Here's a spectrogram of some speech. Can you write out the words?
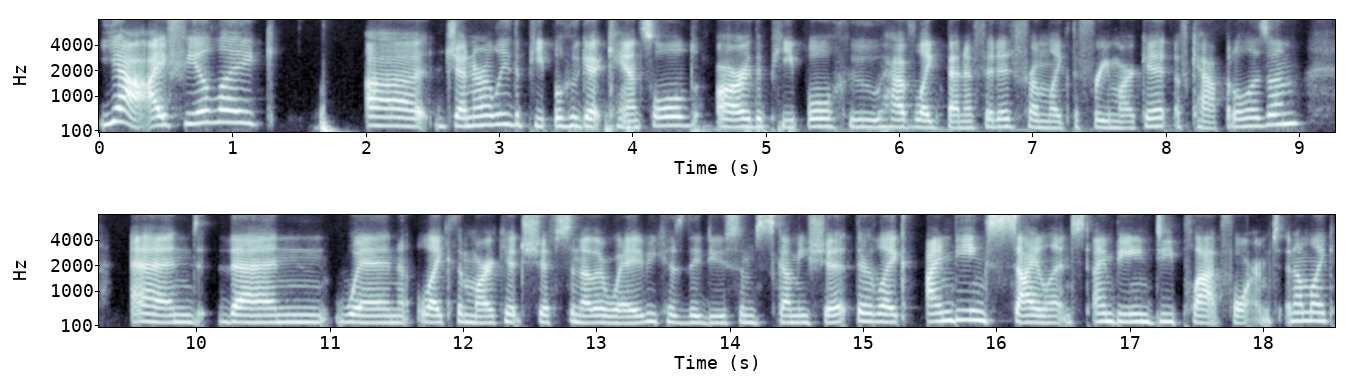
yeah, I feel like uh generally the people who get canceled are the people who have like benefited from like the free market of capitalism and then when like the market shifts another way because they do some scummy shit they're like i'm being silenced i'm being deplatformed and i'm like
